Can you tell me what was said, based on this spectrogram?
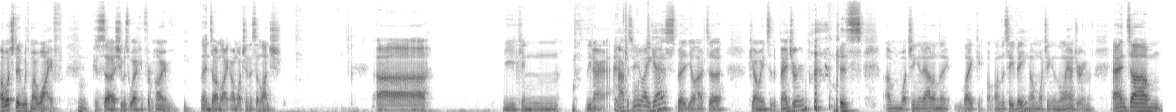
I watched it with my wife because uh, she was working from home, and I'm like, I'm watching this at lunch. Uh, you can, you know, have to, I guess, but you'll have to go into the bedroom because I'm watching it out on the like on the TV. I'm watching it in the lounge room, and um,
